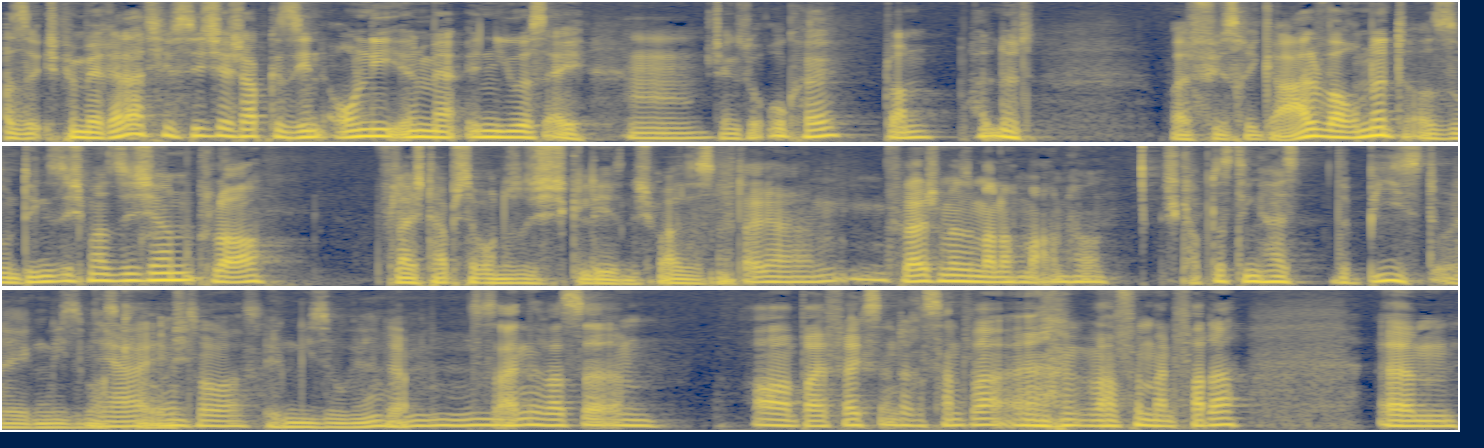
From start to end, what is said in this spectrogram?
also ich bin mir relativ sicher, ich habe gesehen, only in, in USA. Hm. Ich denke so, okay, dann halt nicht. Weil fürs Regal, warum nicht? Also so ein Ding sich mal sichern. Klar. Vielleicht habe ich es aber auch nicht richtig gelesen, ich weiß es nicht. Vielleicht, ja, vielleicht müssen wir nochmal anhauen. Ich glaube, das Ding heißt The Beast oder irgendwie sowas. ja, irgend sowas. Irgendwie so, gell? Ja. Mhm. Das eine, was ähm, auch bei Flex interessant war, äh, war für meinen Vater ähm,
